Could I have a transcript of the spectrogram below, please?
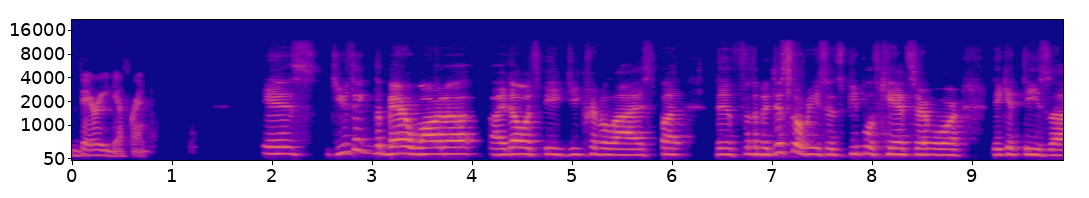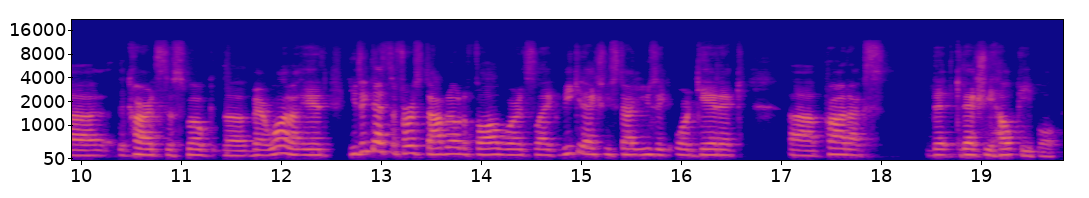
very different. Is do you think the marijuana? I know it's being decriminalized, but the, for the medicinal reasons, people with cancer or they get these uh, the cards to smoke the marijuana. And do you think that's the first domino to fall, where it's like we can actually start using organic uh, products that could actually help people?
